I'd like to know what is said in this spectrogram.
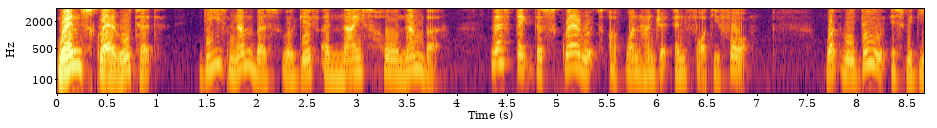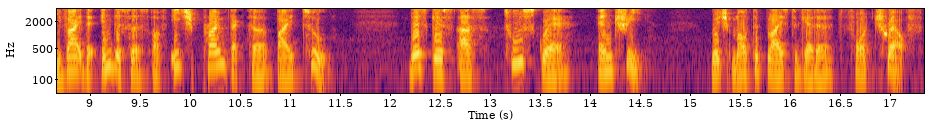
When square rooted, these numbers will give a nice whole number. Let's take the square root of 144. What we do is we divide the indices of each prime factor by 2. This gives us 2 square and 3, which multiplies together for 12.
